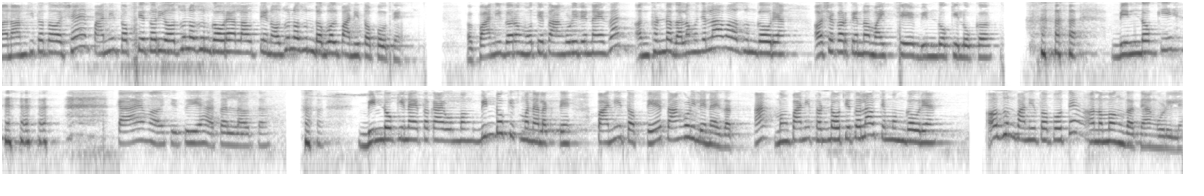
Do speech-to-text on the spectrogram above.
आणि आमची तर असे आहे, पाणी तपते तरी अजून अजून गौऱ्या लावते अजून अजून डबल पाणी तपवते. पाणी गरम होते तर आंघोळीले नाही जात? आणि थंड झालं म्हणजे लावा अजून गौऱ्या. असे करते ना माहितचे बिनडोकी लोक. बिनडोकी? काय मावशी तू हाताला लावता? बिनडोकी नाही तर काय हो? मग बिनडोकीच म्हणा लागते. पाणी तपते तर आंघोळीले नाही जात. हा? मग पाणी थंड होते तर लावते मग गौऱ्या. अजून पाणी तपवते आणि मग जाते आंघोळीले.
